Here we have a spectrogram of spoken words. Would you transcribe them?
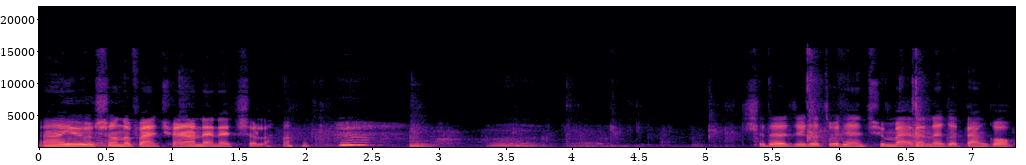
啊，又有剩的饭全让奶奶吃了。吃的这个昨天去买的那个蛋糕。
